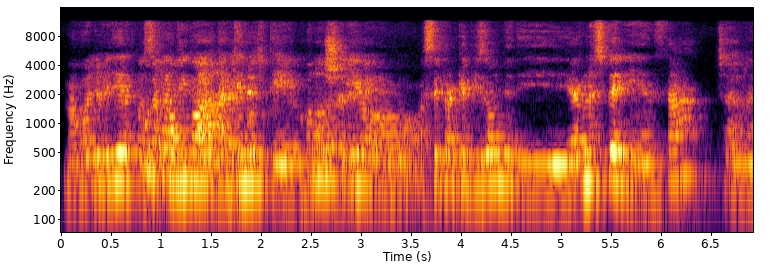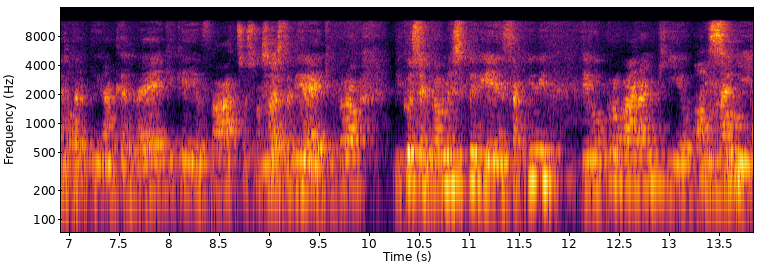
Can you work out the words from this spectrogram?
ma voglio vedere cosa comporta anche nel tempo. Io ho sempre anche bisogno di... è un'esperienza certo. per dire anche il Reiki che io faccio, sono certo. maestra di Reiki, però dico sempre è un'esperienza, quindi devo provare anch'io prima di,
